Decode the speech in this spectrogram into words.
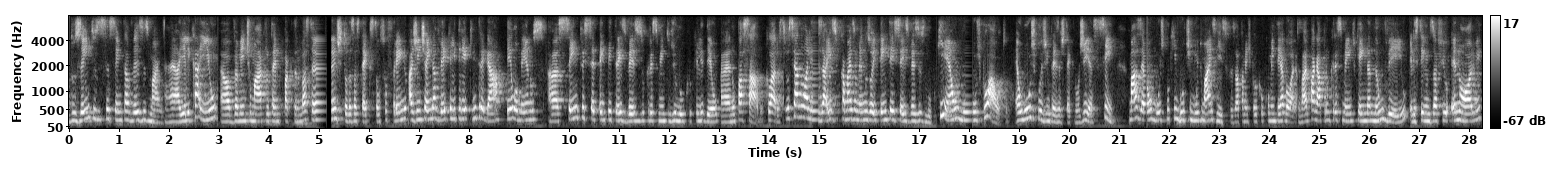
260 vezes mais. Né? Aí ele caiu, é, obviamente o macro está impactando bastante, todas as techs estão sofrendo. A gente ainda vê que ele teria que entregar pelo menos uh, 173 vezes o crescimento de lucro que ele deu é, no passado. Claro, se você anualizar isso, fica mais ou menos 86 vezes lucro, que é um múltiplo alto. É um múltiplo de empresas de tecnologia? Sim mas é um múltiplo que embute muito mais risco, exatamente pelo que eu comentei agora. Você vai pagar por um crescimento que ainda não veio, eles têm um desafio enorme,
